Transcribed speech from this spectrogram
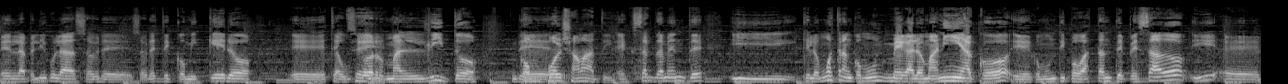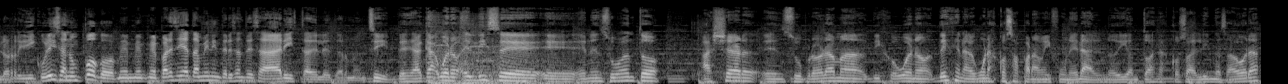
en la película sobre, sobre este comiquero, eh, este autor Sí. maldito. de- Con Paul Giamatti. Exactamente, y que lo muestran como un megalomaníaco, eh, como un tipo bastante pesado y eh, lo ridiculizan un poco. Me, me, me parece ya también interesante esa arista de Letterman. Sí, desde acá. Bueno, él dice eh, en, en su momento, ayer en su programa, dijo, bueno, dejen algunas cosas para mi funeral, no digan todas las cosas lindas ahora,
